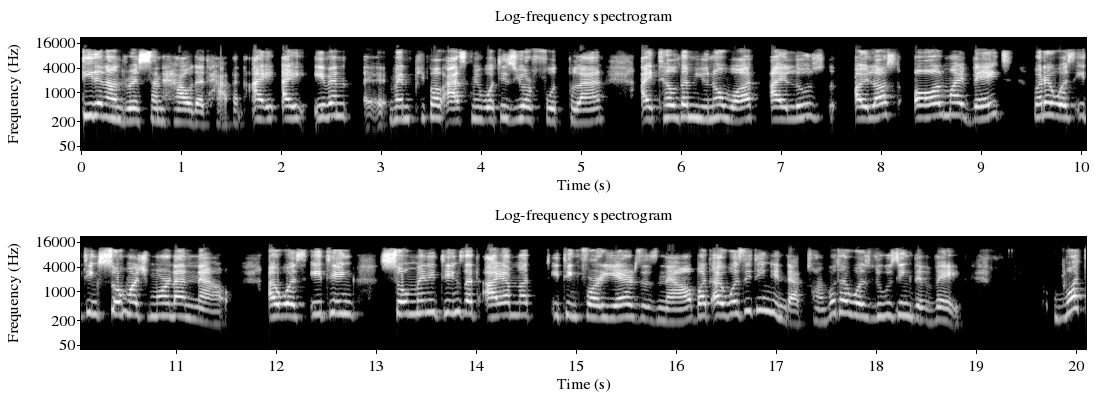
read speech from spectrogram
didn't understand how that happened. I, I even, uh, when people ask me, what is your food plan? I tell them, you know what? I lose, I lost all my weight when I was eating so much more than now. I was eating so many things that I am not eating for years as now, but I was eating in that time, but I was losing the weight what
